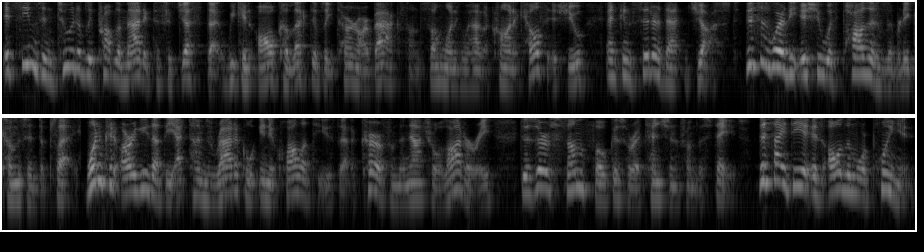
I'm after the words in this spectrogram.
it seems intuitively problematic to suggest that we can all collectively turn our backs on someone who has a chronic health issue and consider that just. This is where the issue with positive liberty comes into play. One could argue that the at times radical inequalities that occur from the natural lottery deserve some focus or attention from the state. This idea is all the more poignant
